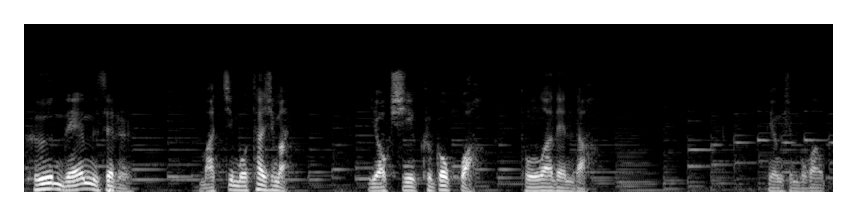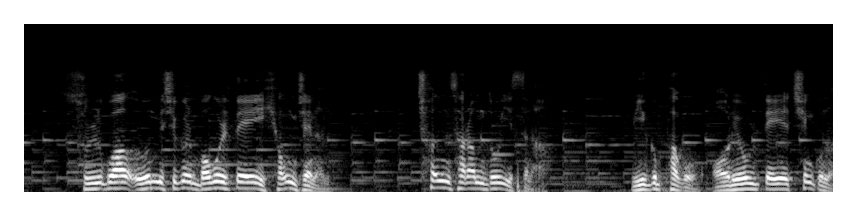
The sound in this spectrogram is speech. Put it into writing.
그 냄새를 맡지 못하지만 역시 그것과 동화된다. 병신보가 술과 음식을 먹을 때의 형제는 천 사람도 있으나 위급하고 어려울 때의 친구는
